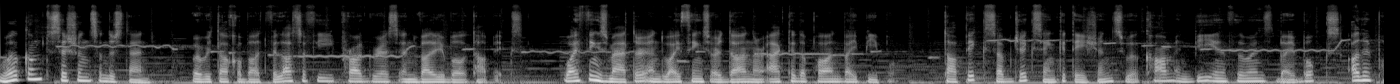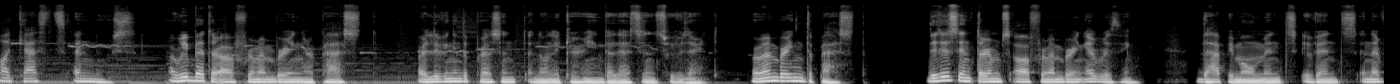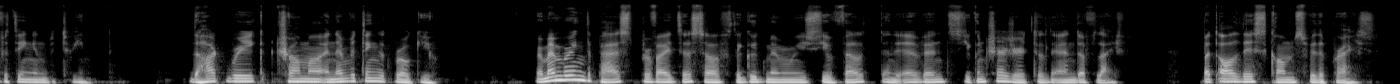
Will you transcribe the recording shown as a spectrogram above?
Welcome to Sessions Understand, where we talk about philosophy, progress, and valuable topics. Why things matter and why things are done or acted upon by people. Topics, subjects, and quotations will come and be influenced by books, other podcasts, and news. Are we better off remembering our past or living in the present and only carrying the lessons we've learned? Remembering the past. This is in terms of remembering everything the happy moments, events, and everything in between the heartbreak, trauma, and everything that broke you. Remembering the past provides us of the good memories you've felt and the events you can treasure till the end of life. But all this comes with a price.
